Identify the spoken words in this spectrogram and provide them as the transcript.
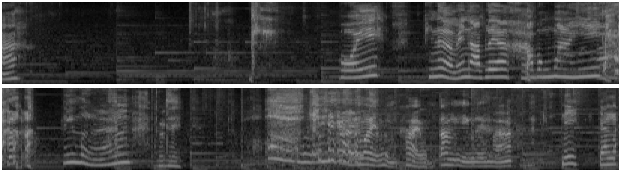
ฮะโอ้ย พี่เหนือไม่นับเลยอะครับบ้างไหมไม่เหมือนดูดิถ่ายใหม่ผมถ่ายผมตั้งเองเลยมา นี่ยังนะ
